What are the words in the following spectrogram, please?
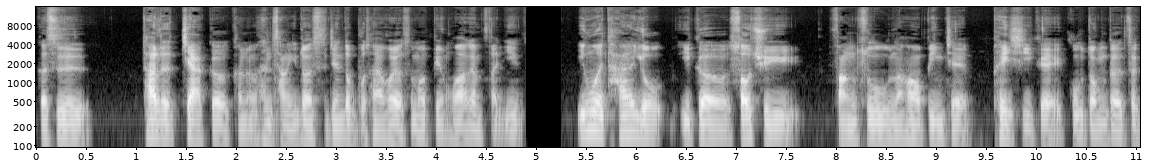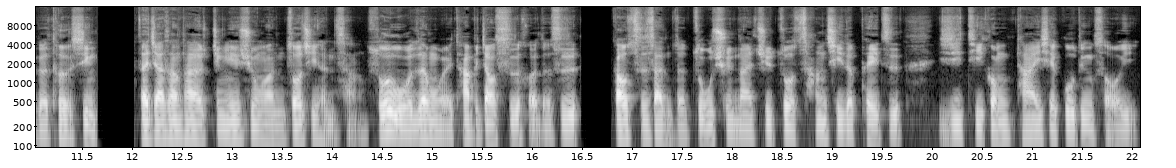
可是它的价格可能很长一段时间都不太会有什么变化跟反应，因为它有一个收取房租，然后并且配息给股东的这个特性，再加上它的经济循环周期很长，所以我认为它比较适合的是。高资产的族群来去做长期的配置，以及提供它一些固定收益。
